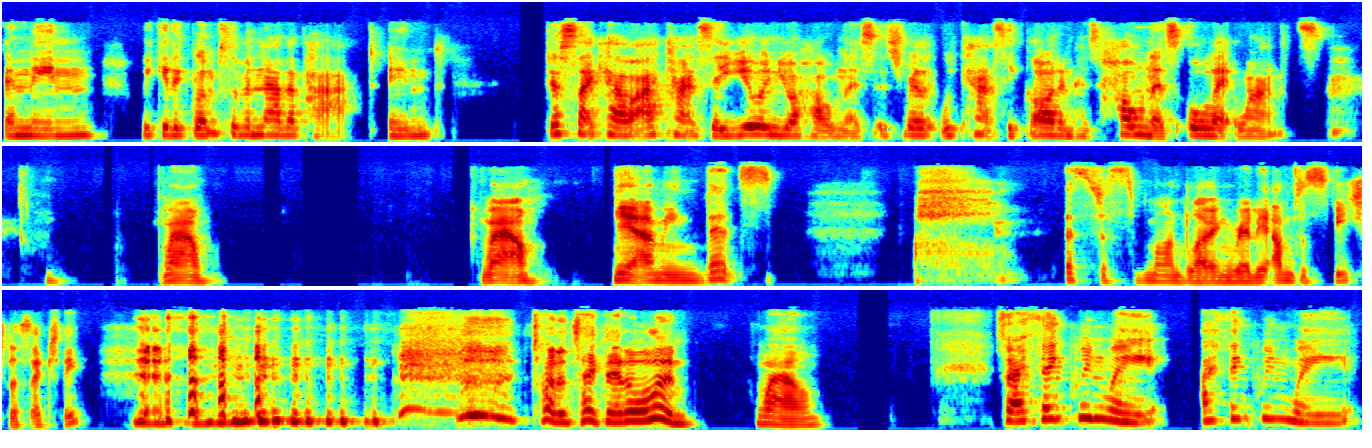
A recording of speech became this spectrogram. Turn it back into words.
and then we get a glimpse of another part. And just like how I can't see you and your wholeness, it's really, we can't see God and his wholeness all at once. Wow. Wow. Yeah, I mean, that's oh, that's just mind blowing, really. I'm just speechless, actually. Trying to take that all in. Wow. So I think when we, I think when we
